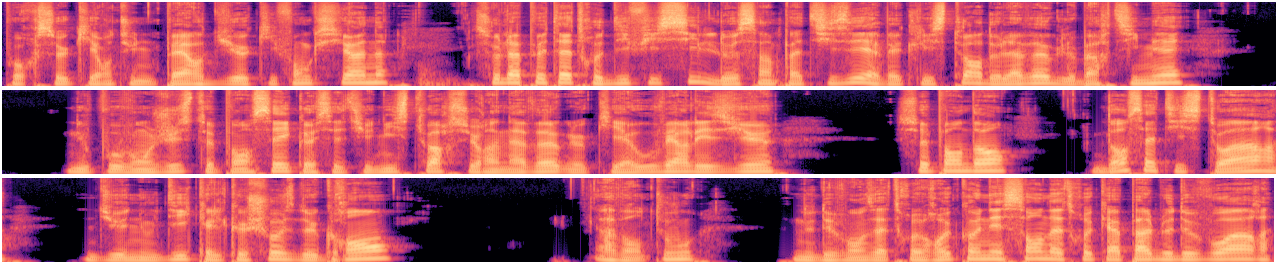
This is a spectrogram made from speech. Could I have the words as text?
Pour ceux qui ont une paire d'yeux qui fonctionne, cela peut être difficile de sympathiser avec l'histoire de l'aveugle Bartimée. Nous pouvons juste penser que c'est une histoire sur un aveugle qui a ouvert les yeux. Cependant, dans cette histoire, Dieu nous dit quelque chose de grand. Avant tout, nous devons être reconnaissants d'être capables de voir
